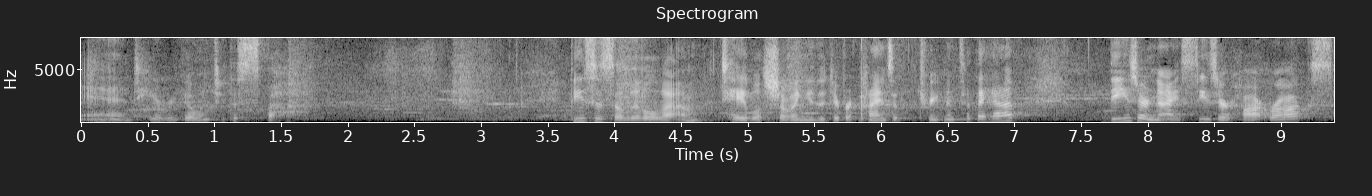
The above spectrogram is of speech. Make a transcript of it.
And here we go into the spa. These is a little um, table showing you the different kinds of treatments that they have. These are nice. These are hot rocks.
